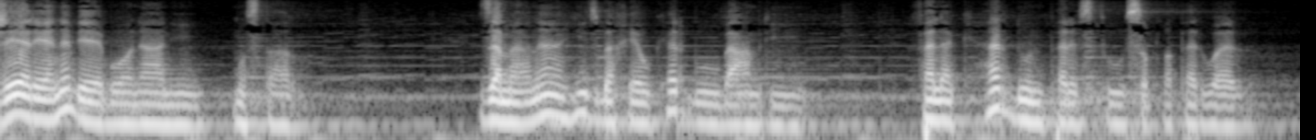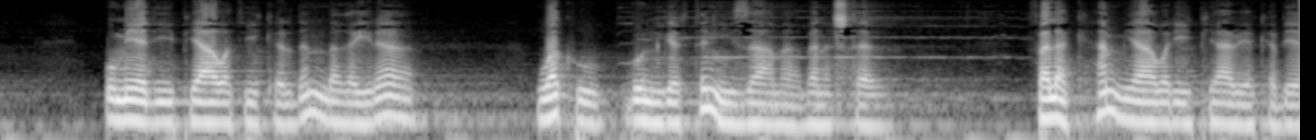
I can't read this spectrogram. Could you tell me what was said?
ژێرێ نەبێ بۆ نانی مستەڕ زەمانە هیچ بەخێوکەر بوو بە عەمری فەلەک هەر دوون پەرست و سبڵە پەروەر ئومێدی پیاوەتی کردن بە غەیرە وەکو گون گرتنی زامە بە نەشتەر فەلەک هەم یاوەری پیاوێکە بێ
